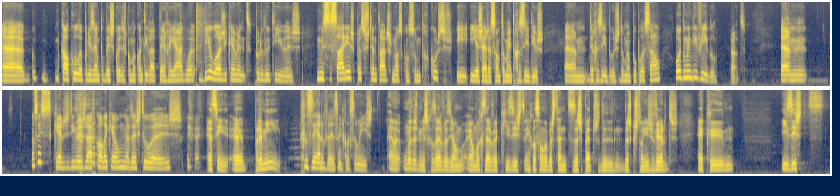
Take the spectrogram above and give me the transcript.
Uh, calcula, por exemplo, desde coisas como a quantidade de terra e água biologicamente produtivas necessárias para sustentar o nosso consumo de recursos e, e a geração também de resíduos, um, de resíduos de uma população ou de um indivíduo. Pronto. Um, não sei se queres dizer já qual é que é uma das tuas É assim, é, para mim, reservas em relação a isto. é uma das minhas reservas, e é uma, é uma reserva que existe em relação a bastantes aspectos de- das questões verdes, é que existe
